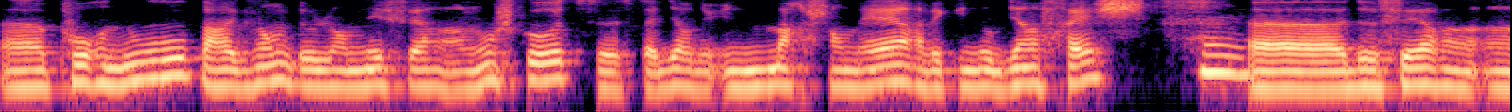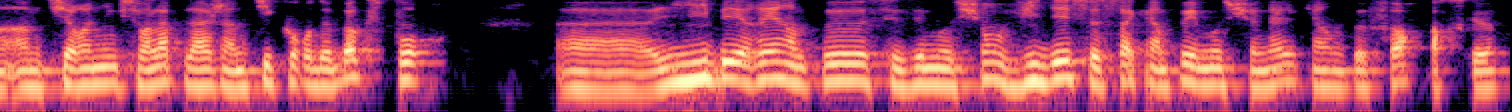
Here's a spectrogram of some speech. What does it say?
euh, pour nous, par exemple, de l'emmener faire un longe-côte, c'est-à-dire une marche en mer avec une eau bien fraîche, mmh. de faire un, un, petit running sur la plage, un petit cours de boxe pour libérer un peu ses émotions, vider ce sac un peu émotionnel qui est un peu fort parce que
